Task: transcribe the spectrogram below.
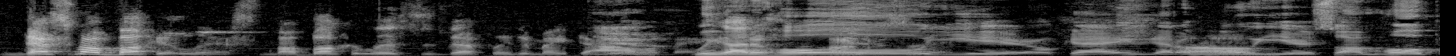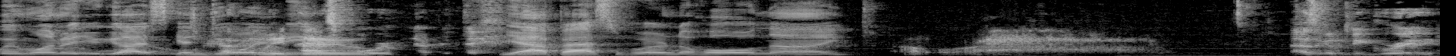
that's my bucket list. My bucket list is definitely to make the Yeah. Isle of Man. We got a whole 100%. year, okay? We got a Um, whole year. So I'm hoping one of you guys can We got join We me. do. passport and everything. Yeah, passport and the whole nine. That's gonna be great.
